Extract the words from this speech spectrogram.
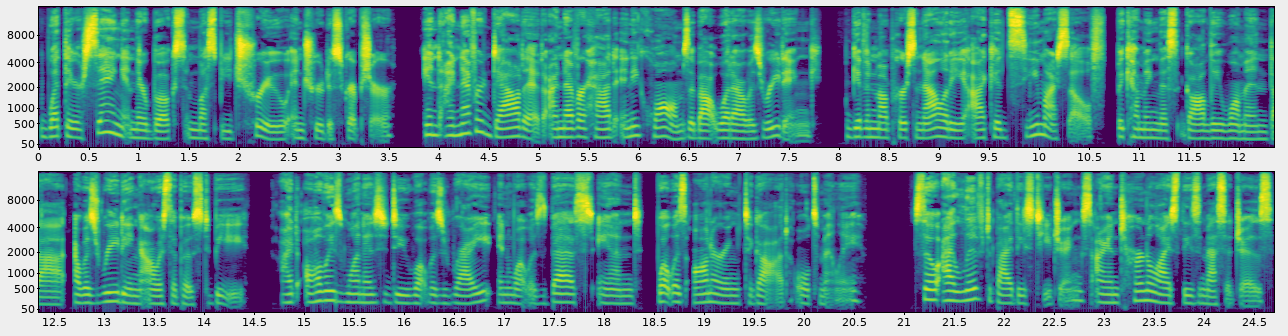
what they're saying in their books must be true and true to Scripture. And I never doubted, I never had any qualms about what I was reading. Given my personality, I could see myself becoming this godly woman that I was reading I was supposed to be. I'd always wanted to do what was right and what was best and what was honoring to God ultimately. So I lived by these teachings. I internalized these messages,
